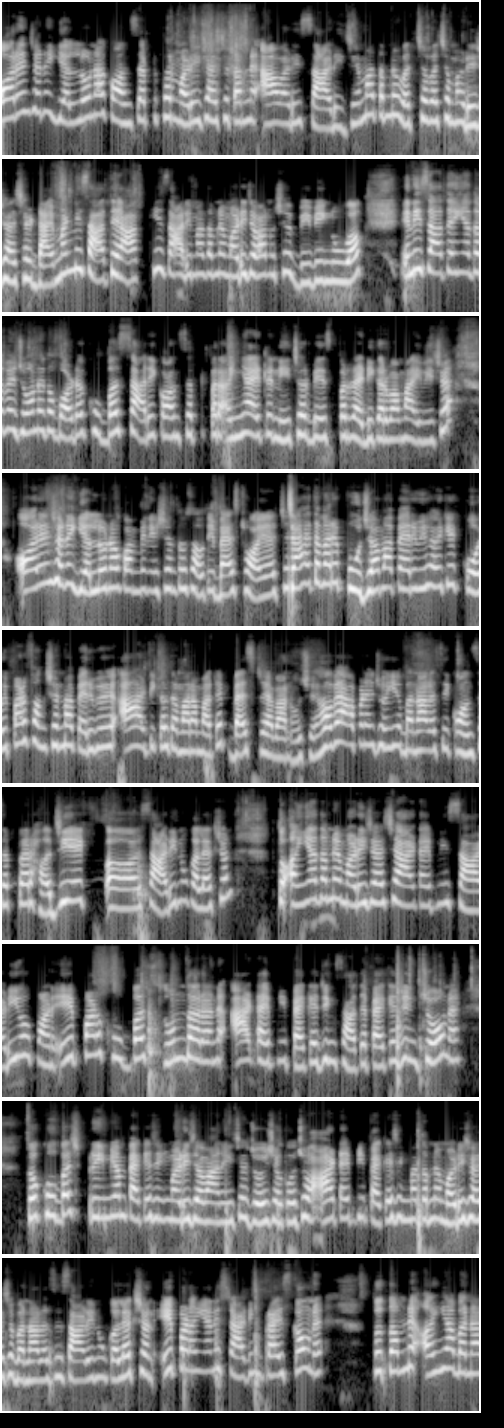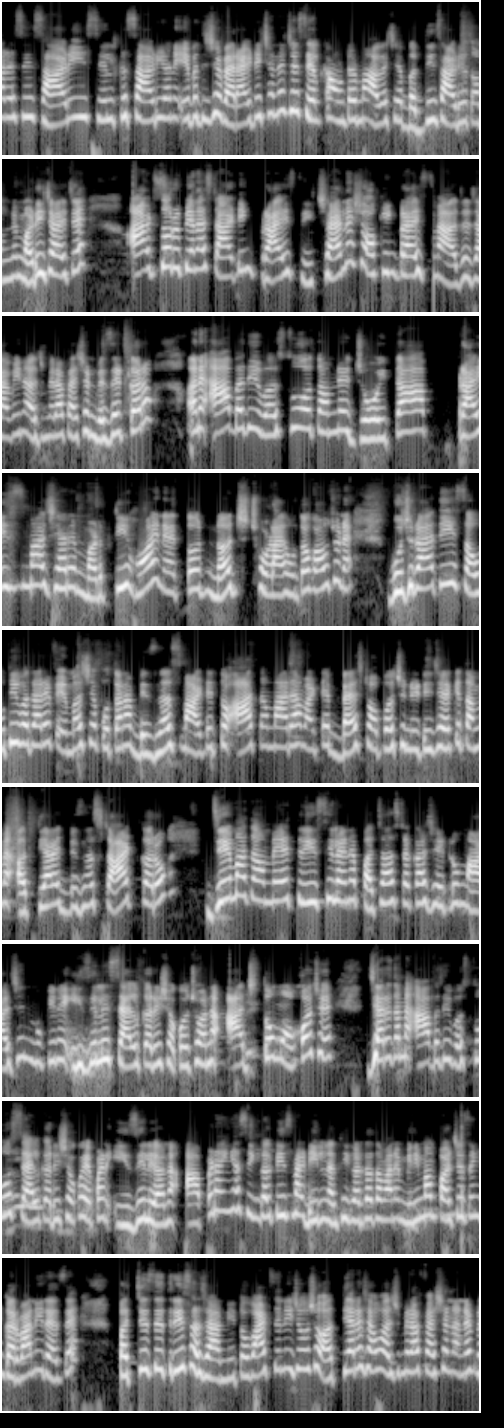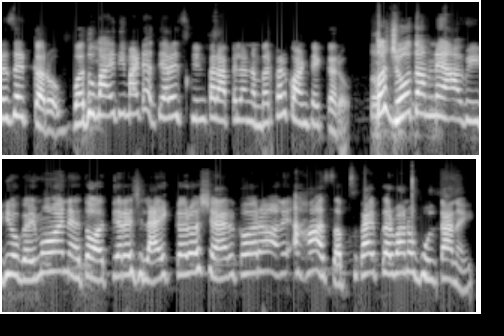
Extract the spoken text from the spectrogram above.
ઓરેન્જ અને યલોના કોન્સેપ્ટ પર મળી જાય છે તમને આ વાળી સાડી, જેમાં તમને વચ્ચે વચ્ચે મળી જાય છે ડાયમંડની સાથે આખી સાડીમાં તમને મળી જવાનું છે વિવિંગનું વર્ક એની સાથે અહીંયા તમે જો ને તો બોર્ડર ખૂબ જ સારી કોન્સેપ્ટ પર અહીંયા એટલે નેચર બેઝ પર રેડી કરવામાં આવી છે. ઓરેન્જ અને યલોનો કોમ્બિનેશન તો સૌથી બેસ્ટ હોય છે. ચાહે તમારે પૂજામાં પહેરવી હોય કે કોઈ પણ ફંક્શનમાં પહેરવી હોય, આ આર્ટિકલ તમારા માટે બેસ્ટ રહેવાનું છે. હવે આપણે જોઈએ બનારસી કોન્સેપ્ટ પર. હજી એક સાડીનું કલેક્શન તો અહીંયા તમને મળી જાય છે આ ટાઈપની સાડીઓ, પણ એ પણ ખૂબ જ સુંદર અને આ ટાઈપની પેકેજિંગ સાથે પેકેજિંગ જો ને, તો ખૂબ જ પ્રીમિયમ પેકેજિંગ મળી જવાની છે. જોઈ શકો છો, આ ટાઈપની પેકેજિંગમાં તમને મળી જાય છે બનારસી સાડીનું કલેક્શન એ પણ અહીંયાની સ્ટાર્ટિંગ પ્રાઇસ કહું ને, તો તમને અહીંયા બનારસી સાડી સિલ્ક સાડી અને એ બધી જે વેરાયટી છે ને, જે સેલ કાઉન્ટરમાં આવે છે બધી સાડીઓ તમને મળી જાય છે. આઠસો રૂપિયાના સ્ટાર્ટિંગ પ્રાઇસથી છે ને શોકિંગ પ્રાઇસ આજે જ આવીને અજમેરા ફેશન વિઝિટ કરો અને આ બધી વસ્તુઓ તમને જોઈતા પ્રાઇઝમાં જ્યારે મળતી હોય ને, તો ન જ છોડાય. હું તો કહું છું ને, ગુજરાતી સૌથી વધારે ફેમસ છે પોતાના બિઝનેસ માટે, તો આ તમારા માટે બેસ્ટ ઓપોર્ચ્યુનિટી છે કે તમે અત્યારે જ બિઝનેસ સ્ટાર્ટ કરો, જેમાં તમે ત્રીસથી લઈને પચાસ ટકા જેટલું માર્જિન મૂકીને ઇઝીલી સેલ કરી શકો છો. અને આજ તો મોકો છે, જ્યારે તમે આ બધી વસ્તુઓ સેલ કરી શકો એ પણ ઇઝીલી અને આપણે અહીંયા સિંગલ પીસમાં ડીલ નથી કરતા, તમારે મિનિમમ પરચેસિંગ કરવાની રહેશે પચીસથી ત્રીસ હજારની. તો વાટસેની જો છો અત્યારે જાઓ અજમેરા ફેશન અને વિઝિટ કરો. વધુ માહિતી માટે અત્યારે સ્ક્રીન પર આપેલા નંબર પર કોન્ટેક્ટ કરો. તો જો તમને આ વીડિયો ગમ્યો હોય ને, તો અત્યારે જ લાઈક કરો શેર કરો અને હા સબસ્ક્રાઈબ કરવાનું ભૂલતા નહીં.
